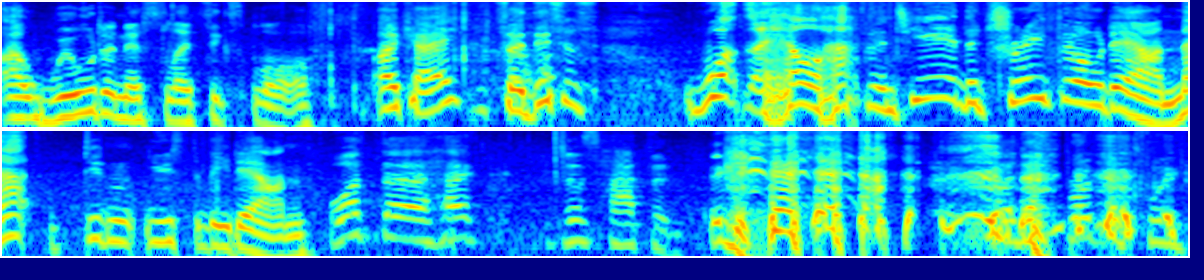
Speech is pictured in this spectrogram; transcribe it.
a wilderness Let's Explore. Okay, so this is what the hell happened here? The tree fell down. That didn't used to be down. What the heck just happened? I just broke a twig.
